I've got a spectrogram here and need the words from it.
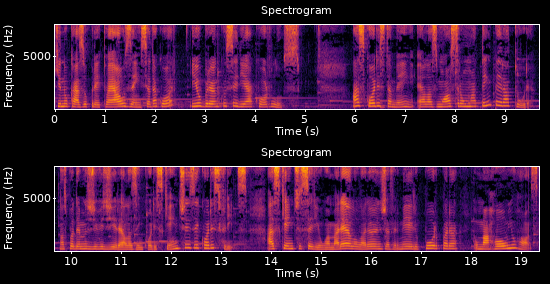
Que no caso o preto é a ausência da cor e o branco seria a cor luz. As cores também, elas mostram uma temperatura. Nós podemos dividir elas em cores quentes e cores frias. As quentes seriam o amarelo, laranja, vermelho, púrpura, o marrom e o rosa.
